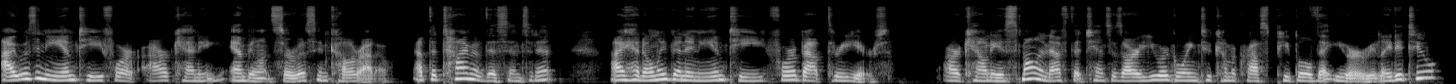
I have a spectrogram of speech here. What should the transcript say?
I was an EMT for our county ambulance service in Colorado. At the time of this incident, I had only been an EMT for about three years. Our county is small enough that chances are you are going to come across people that you are related to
